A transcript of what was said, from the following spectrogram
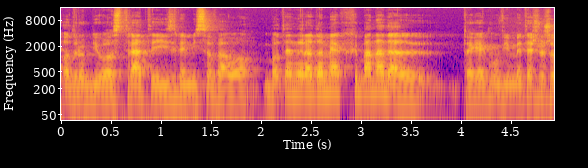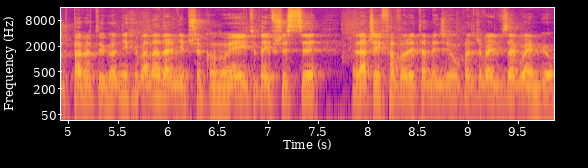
odrobiło straty i zremisowało? Bo ten Radomiak chyba nadal, tak jak mówimy też już od paru tygodni, chyba nadal nie przekonuje i tutaj wszyscy raczej faworyta będziemy upatrywać w Zagłębiu.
